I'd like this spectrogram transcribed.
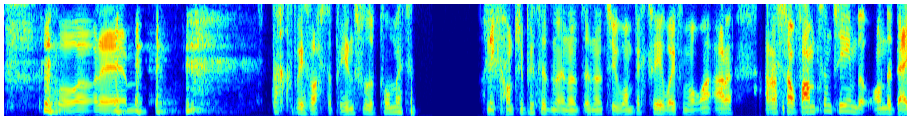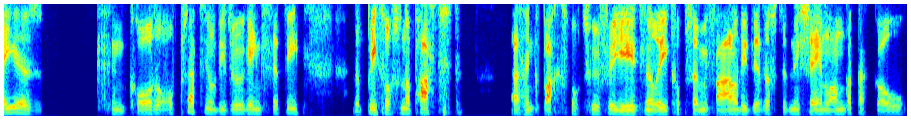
but um, that could be his last appearance for Liverpool, mate and he contributed in a, in a 2 1 victory away from what? At a, a Southampton team that on the day is can cause upset. You know, they drew against City, they beat us in the past. I think back about two or three years in the League Cup semi final, they did us, didn't he? Shane Long got that goal.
